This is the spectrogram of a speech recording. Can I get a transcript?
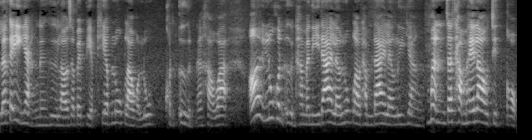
แล้วก็อีกอย่างหนึ่งคือเราจะไปเปรียบเทียบลูกเรากับลูกคนอื่นนะคะว่าอ๋อลูกคนอื่นทำอันนี้ได้แล้วลูกเราทำได้แล้วหรือยัง มันจะทำให้เราจิตตก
